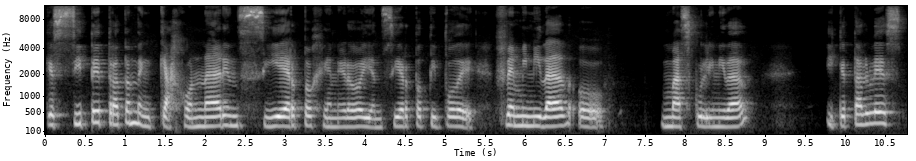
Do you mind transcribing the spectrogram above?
que sí te tratan de encajonar en cierto género y en cierto tipo de feminidad o masculinidad y que tal vez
